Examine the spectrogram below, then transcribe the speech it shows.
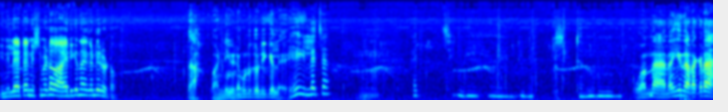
ഇനി ലേറ്റാ നിഷ്മയുടെ വായിരിക്കുന്ന കണ്ടിട്ടോ കേട്ടോ വണ്ടി ഇവനെ കൊണ്ട് തൊടിക്കല്ലേ? ഏ ഇല്ലച്ചാ ഒന്ന് അനങ്ങി നടക്കടാ.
